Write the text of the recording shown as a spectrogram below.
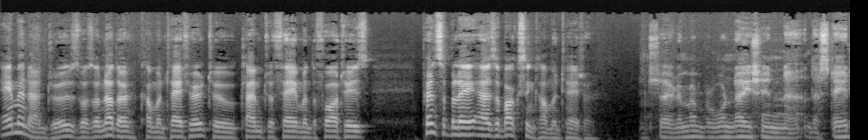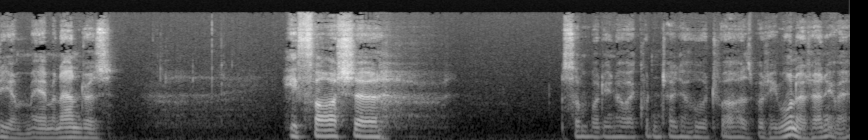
Eamon Andrews was another commentator to climb to fame in the 40s, principally as a boxing commentator. So I remember one night in uh, the stadium, Eamon Andrews, he fought uh, somebody, no, I couldn't tell you who it was, but he won it anyway.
